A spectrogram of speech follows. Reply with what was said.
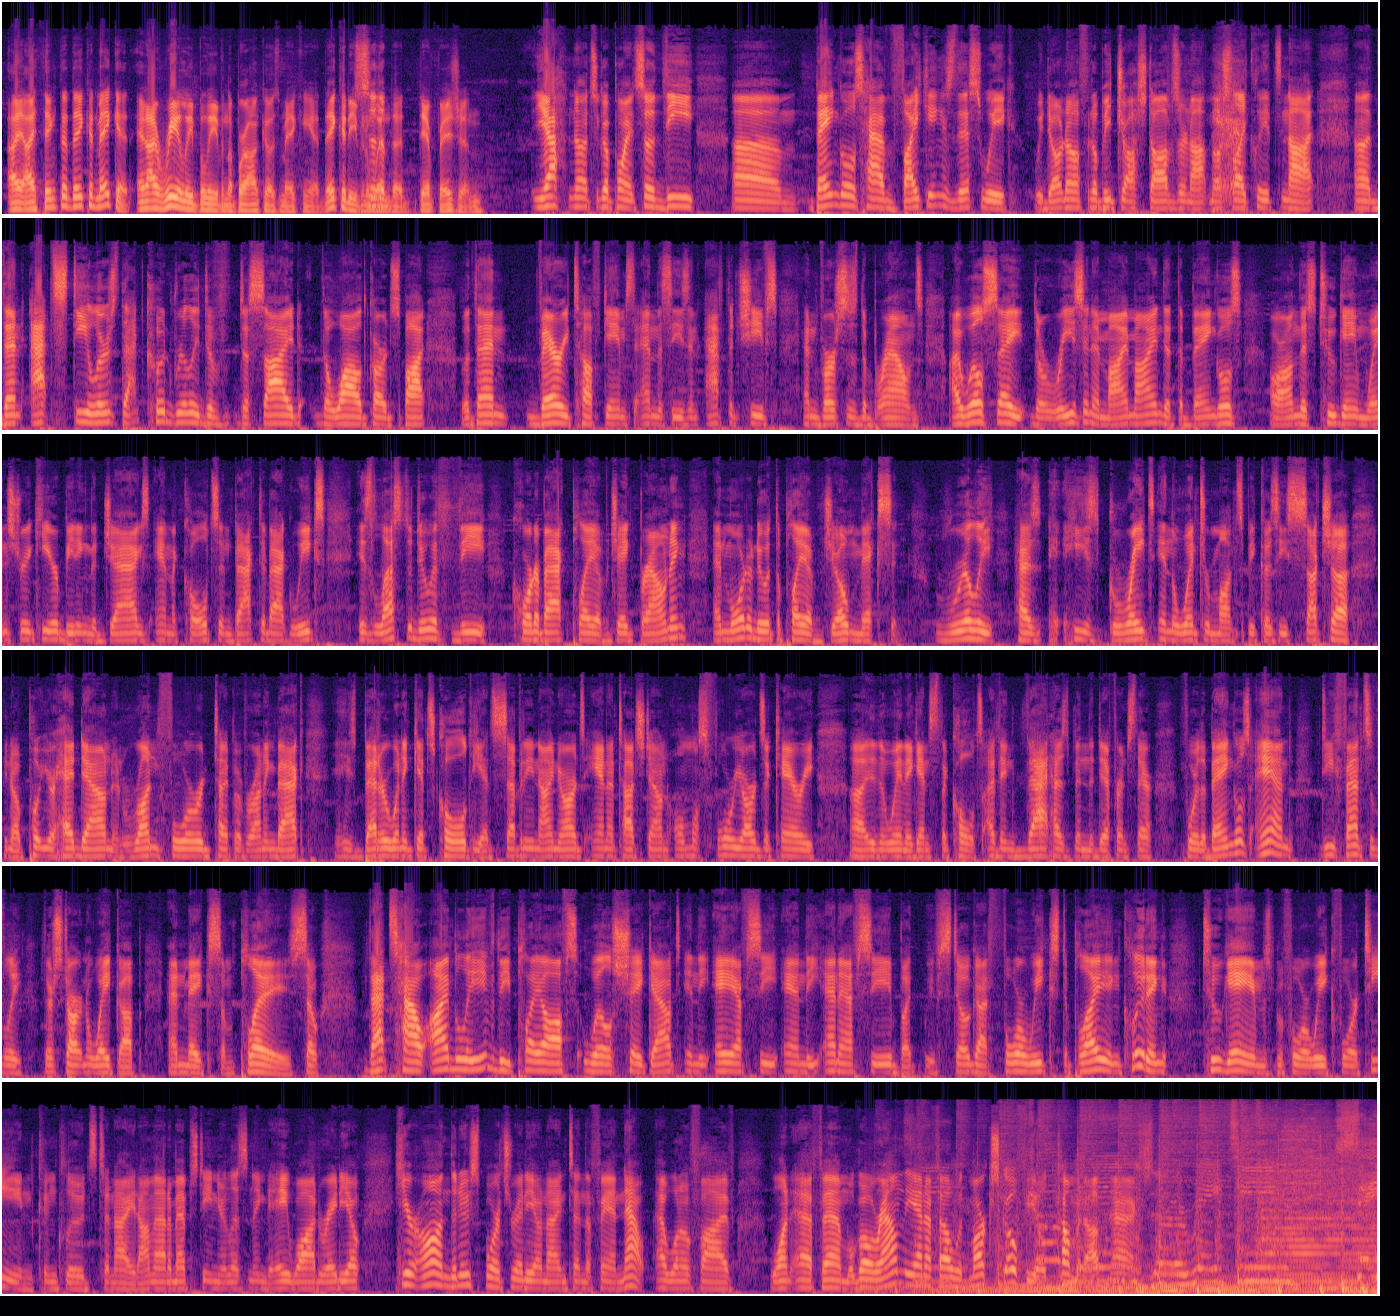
I, I think that they could make it. And I really believe in the Broncos making it. They could even so win the, the division. Yeah, no, it's a good point. So the um, Bengals have Vikings this week. We don't know if it'll be Josh Dobbs or not. Most likely it's not. Uh, then at Steelers, that could really de- decide the wild card spot. But then very tough games to end the season at the Chiefs and versus the Browns. I will say the reason in my mind that the Bengals are on this two game win streak here, beating the Jags and the Colts in back to back weeks, is less to do with the quarterback play of Jake Browning and more to do with the play of Joe Mixon really has he's great in the winter months because he's such a you know put your head down and run forward type of running back. He's better when it gets cold. He had 79 yards and a touchdown, almost four yards a carry uh, in the win against the Colts. I think that has been the difference there for the Bengals and defensively they're starting to wake up and make some plays. So that's how I believe the playoffs will shake out in the AFC and the NFC, but we've still got four weeks to play, including two games before week 14 concludes tonight. I'm Adam Epstein. You're listening to AWOD Radio here on the new Sports Radio 910 The Fan, now at 105 1 FM. We'll go around the NFL with Mark Schofield coming up next.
